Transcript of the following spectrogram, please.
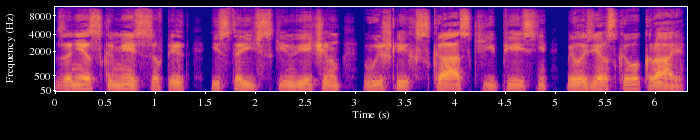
За несколько месяцев перед историческим вечером вышли их сказки и песни Белозерского края.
